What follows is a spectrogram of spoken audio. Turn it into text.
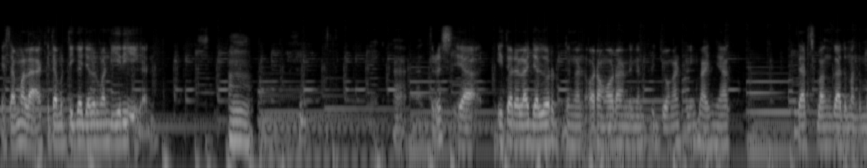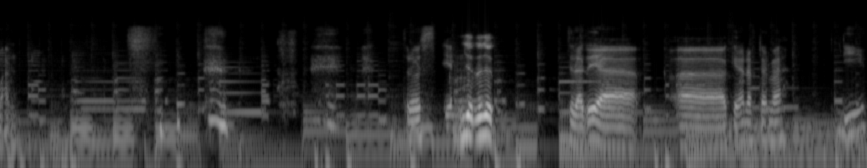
Ya sama lah. Kita bertiga jalur mandiri kan. Hmm. nah, terus ya itu adalah jalur dengan orang-orang dengan perjuangan paling banyak. Kita harus bangga teman-teman. Terus ya. Lanjut lanjut. Setelah itu ya uh, kira daftar lah. Di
